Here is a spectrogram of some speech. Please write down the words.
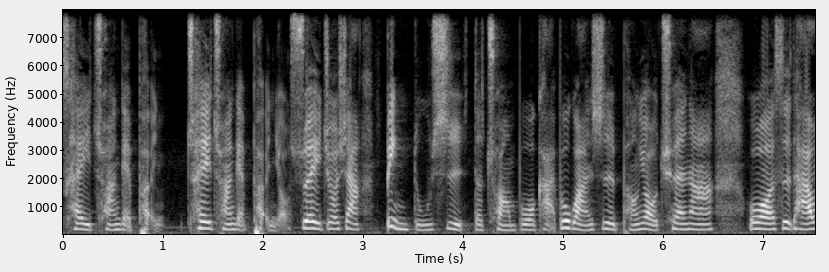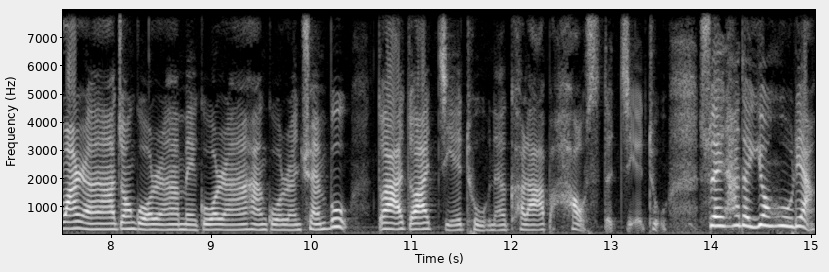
可以传给朋友？可以传给朋友，所以就像病毒式的传播开，不管是朋友圈啊，或是台湾人啊、中国人啊、美国人啊、韩国人，全部都在都在截图那个 Clubhouse 的截图，所以它的用户量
